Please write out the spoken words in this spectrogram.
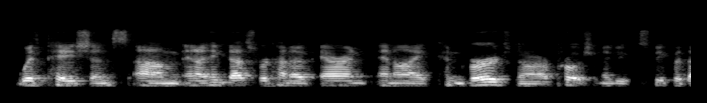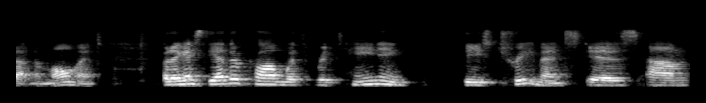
with patients. Um, and I think that's where kind of Aaron and I converged in our approach. And I do speak with that in a moment. But I guess the other problem with retaining these treatments is, um,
